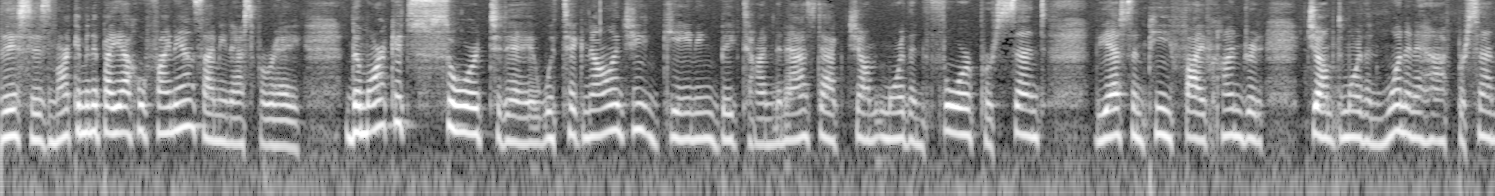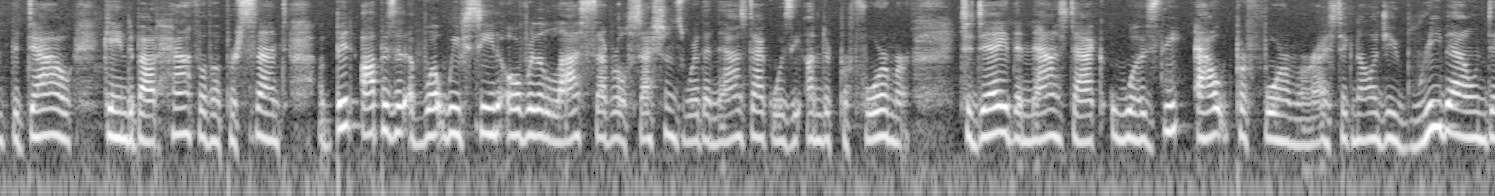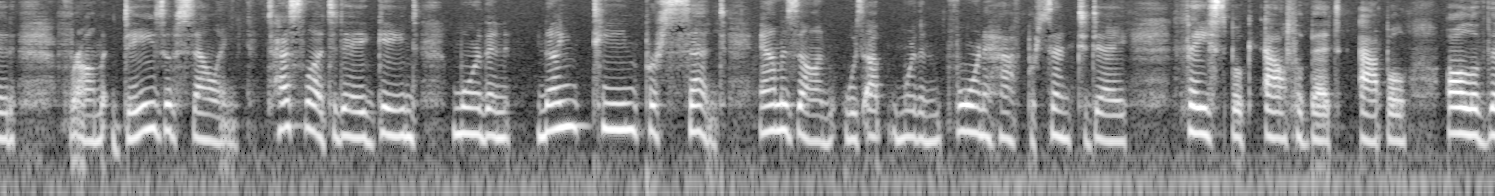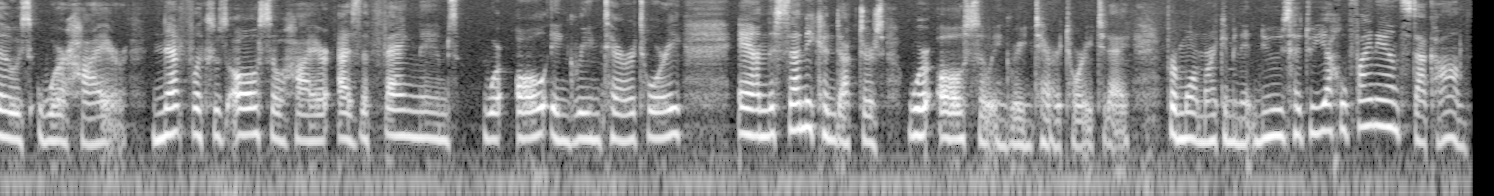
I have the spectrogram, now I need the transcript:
This is Market Minute by Yahoo Finance. I'm Ines Ferre. The market soared today with technology gaining big time. The Nasdaq jumped more than four percent. The S&P 500 jumped more than one and a half percent. The Dow gained about half of a percent, a bit opposite of what we've seen over the last several sessions, where the Nasdaq was the underperformer. Today, the NASDAQ was the outperformer as technology rebounded from days of selling. Tesla today gained more than 19%. Amazon was up more than 4.5% today. Facebook, Alphabet, Apple, all of those were higher. Netflix was also higher as the FANG names were all in green territory, and the semiconductors were also in green territory today. For more market minute news, head to yahoofinance.com.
